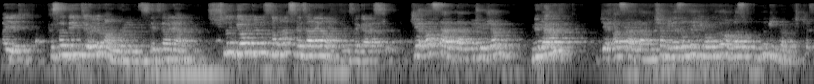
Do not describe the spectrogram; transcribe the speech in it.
Hayır. Kısa deyince öyle mi anlıyoruz? Sezaryen. Şunu gördüğünüz zaman sezaryen aklınıza gelsin. C. Aser denmiş hocam. Neden? Yani C. Aser denmiş ama yazıldığı gibi okudum ama nasıl okunduğunu bilmiyorum açıkçası.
